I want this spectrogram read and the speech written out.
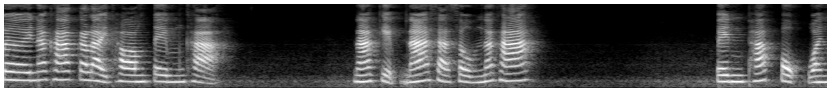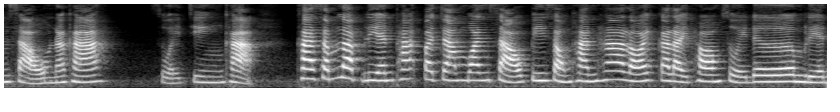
เลยนะคะกระไหลทองเต็มค่ะน่าเก็บน่าสะสมนะคะ เป็นพระปกวันเสาร์นะคะ สวยจริงค่ะ ค่ะสำหรับเหรียญพระประจำวันเสาร์ปี 2500 กระไหลทองสวยเดิม เหรียญ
